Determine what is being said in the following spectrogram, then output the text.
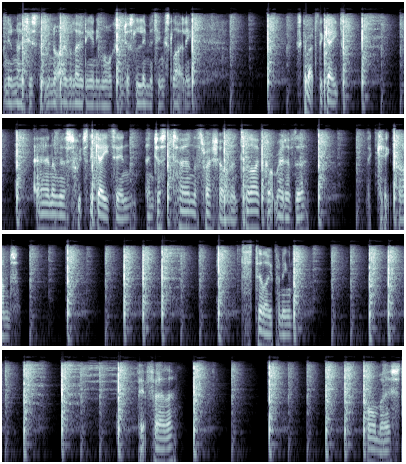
And you'll notice that we're not overloading anymore because I'm just limiting slightly. Let's go back to the gate and I'm going to switch the gate in and just turn the threshold until I've got rid of the, the kick drums. Still opening. Bit further. Almost.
